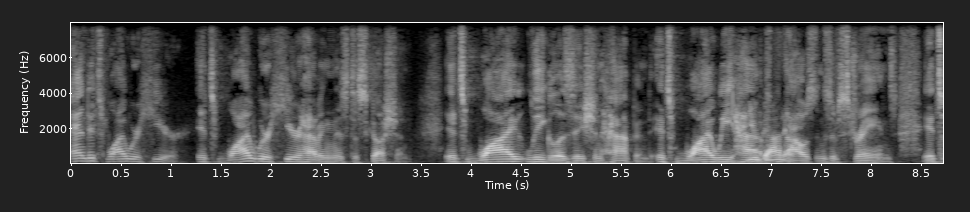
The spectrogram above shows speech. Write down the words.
And it's why we're here. It's why we're here having this discussion. It's why legalization happened. It's why we have got it. thousands of strains. It's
